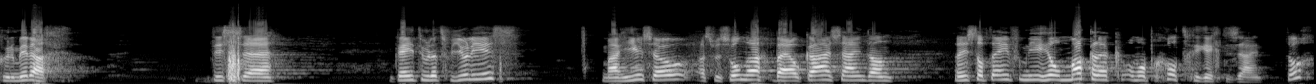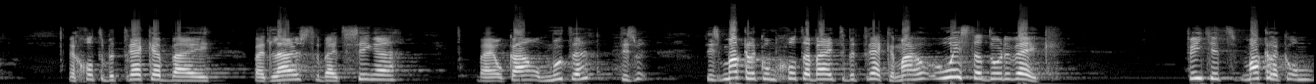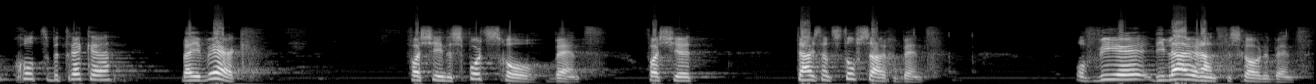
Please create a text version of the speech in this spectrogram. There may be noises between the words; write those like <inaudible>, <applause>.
Goedemiddag. Het is, uh, ik weet niet hoe dat voor jullie is, maar hier zo, als we zondag bij elkaar zijn, dan, dan is het op de een of andere manier heel makkelijk om op God gericht te zijn, toch? En God te betrekken bij, bij het luisteren, bij het zingen, bij elkaar ontmoeten. Het is, het is makkelijk om God daarbij te betrekken, maar hoe is dat door de week? Vind je het makkelijk om God te betrekken bij je werk? Of als je in de sportschool bent. Of als je thuis aan het stofzuigen bent. Of weer die luier aan het verschonen bent.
